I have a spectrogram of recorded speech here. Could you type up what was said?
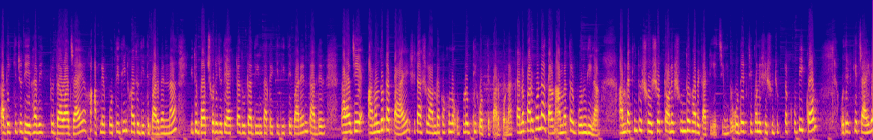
তাদেরকে যদি এইভাবে একটু দেওয়া যায়, আপনি প্রতিদিন হয়তো দিতে পারবেন না। কিন্তু বছরে যদি একটা, দুটা দিন তাদেরকে দিতে পারেন, তাদের, তারা যে আনন্দটা পায়, সেটা আসলে আমরা কখনো উপলব্ধি করতে পারব না। কেন পারব না? কারণ আমরা তো বন্দি না। আমরা কিন্তু শৈশবটা অনেক সুন্দরভাবে কাটিয়েছি। কিন্তু ওদের জীবনে সেই সুযোগটা খুবই কম। ওদেরকে চাইলে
